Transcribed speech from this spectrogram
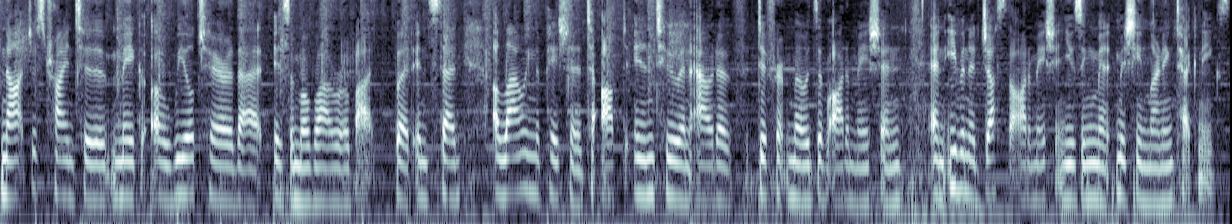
not just trying to make a wheelchair that is a mobile robot, but instead allowing the patient to opt into and out of different modes of automation and even adjust the automation using ma machine learning techniques.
